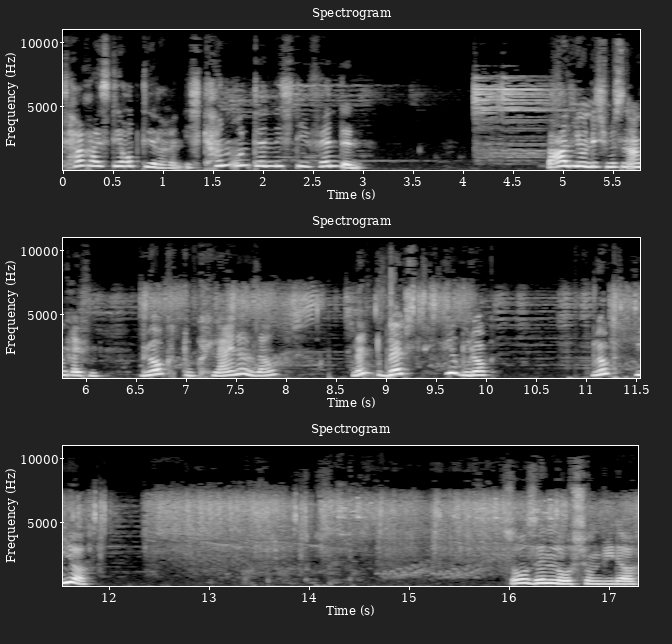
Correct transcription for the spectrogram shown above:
Tara ist die Hauptdealerin. Ich kann unten nicht defenden. Bali und ich müssen angreifen. Block, du kleine Sau. Nein, du bleibst hier, Block. Block, hier. So sinnlos schon wieder.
